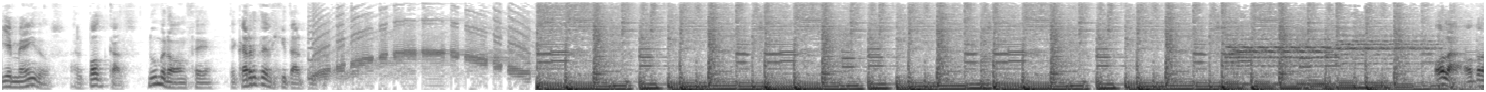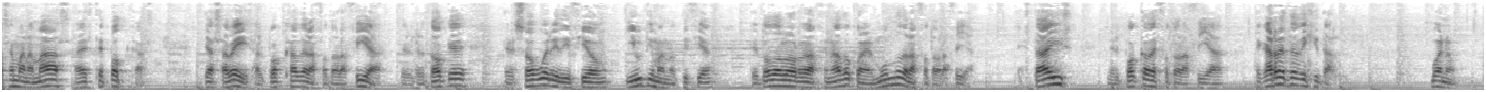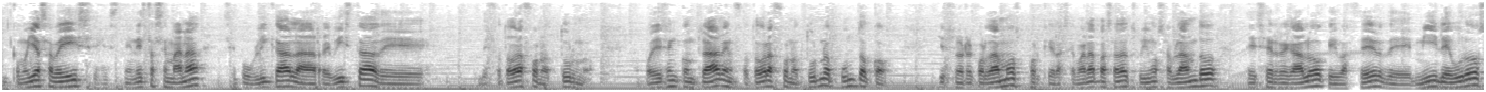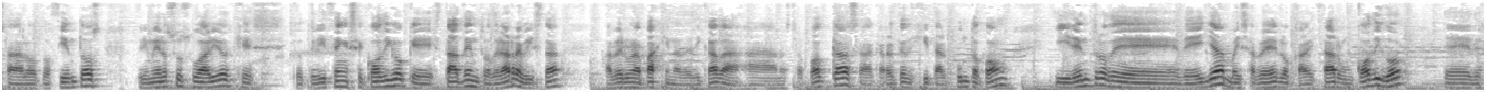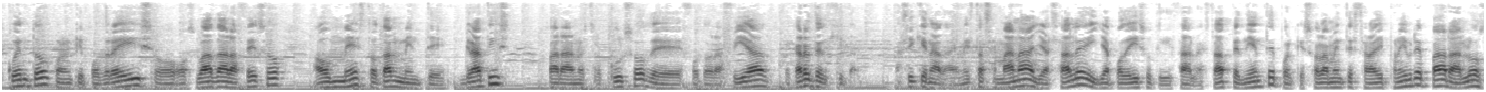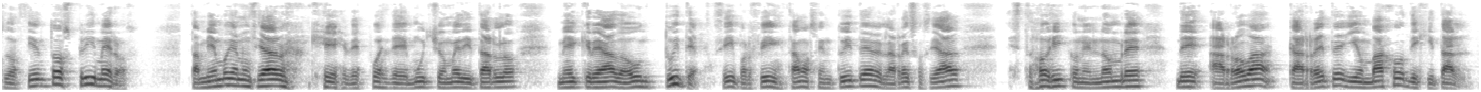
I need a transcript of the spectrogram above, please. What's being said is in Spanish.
Bienvenidos al podcast número 11 de Carrete Digital. Hola, otra semana más a este podcast. Ya sabéis, al podcast de la fotografía, del retoque, el software, edición y últimas noticias de todo lo relacionado con el mundo de la fotografía. Estáis en el podcast de fotografía de Carrete Digital. Bueno, y como ya sabéis, en esta semana se publica la revista de, de fotógrafo nocturno. Lo podéis encontrar en fotógrafonocturno.com. Y os lo recordamos porque la semana pasada estuvimos hablando de ese regalo que iba a hacer de 1000 euros a los 200 primeros usuarios que, que utilicen ese código que está dentro de la revista. A ver una página dedicada a nuestro podcast, a carretedigital.com. Y dentro de, de ella vais a ver localizar un código de descuento con el que podréis o os va a dar acceso a un mes totalmente gratis para nuestro curso de fotografía de carrete digital. Así que nada, en esta semana ya sale y ya podéis utilizarla. Estad pendiente porque solamente estará disponible para los 200 primeros. También voy a anunciar que después de mucho meditarlo me he creado un Twitter. Sí, por fin, estamos en Twitter, en la red social. Estoy con el nombre de arroba carrete-digital.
